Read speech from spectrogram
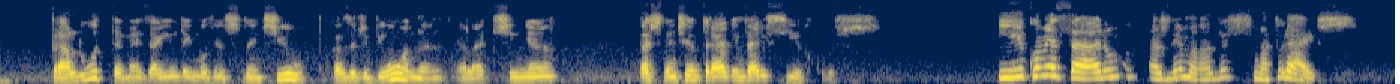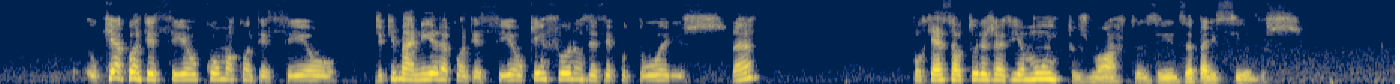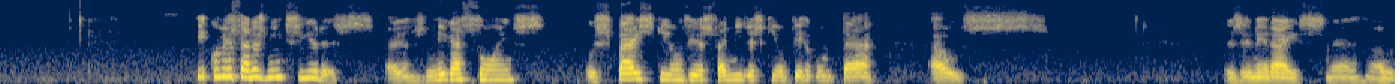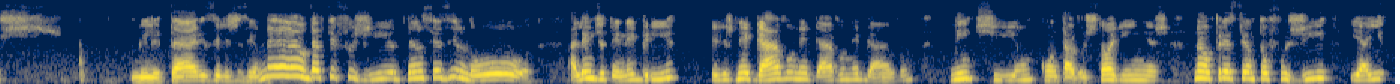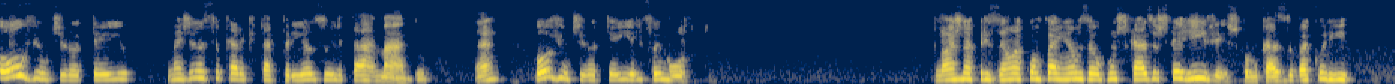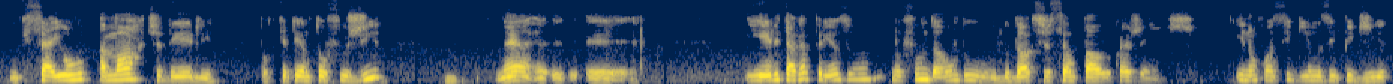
para a luta, mas ainda em movimento estudantil, por causa de Biúna, ela tinha bastante entrada em vários círculos. E começaram as demandas naturais. O que aconteceu, como aconteceu, de que maneira aconteceu, quem foram os executores, né? Porque a essa altura já havia muitos mortos e desaparecidos. E começaram as mentiras, as negações, os pais que iam ver as famílias que iam perguntar aos generais, né, aos militares, eles diziam: não, deve ter fugido, não se exilou. Além de denegrir, eles negavam, negavam, negavam mentiam, contavam historinhas. Não, o preso tentou fugir e aí houve um tiroteio. Imagina se o cara que está preso ele está armado. Né? Houve um tiroteio e ele foi morto. Nós, na prisão, acompanhamos alguns casos terríveis, como o caso do Bacuri, em que saiu a morte dele porque tentou fugir, né? É, é e ele estava preso no fundão do, do DOPS de São Paulo com a gente. E não conseguimos impedir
